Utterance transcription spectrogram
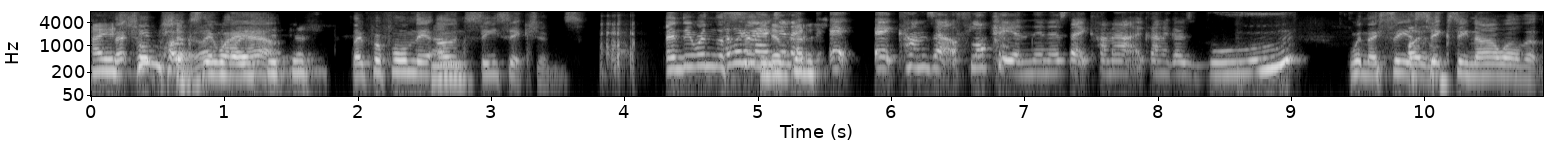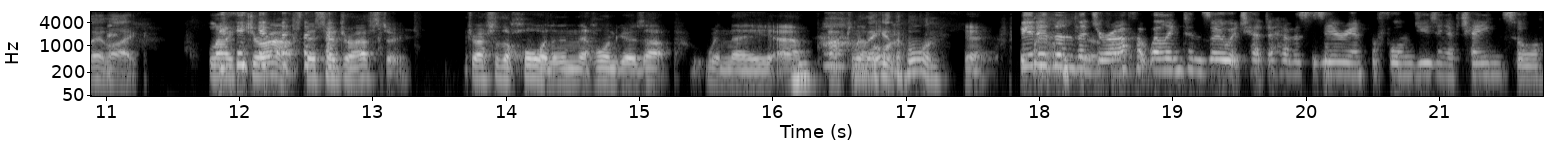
I That's what assume so. their way out. just- They perform their Um, own C sections. And they're in the I would sea They've imagine got it, it, it comes out floppy, and then as they come out, it kind of goes. "Woo." when they see a Oh, sexy narwhal that they like. Like giraffes. That's how giraffes do. Giraffes with a horn, and then the horn goes up when they um, after When they horn. get the horn. Yeah. Better than the giraffe at Wellington Zoo, which had to have a cesarean performed using a chainsaw.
